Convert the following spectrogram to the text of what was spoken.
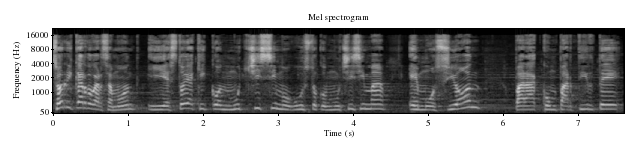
Soy Ricardo Garzamont y estoy aquí con muchísimo gusto, con muchísima emoción para compartirte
